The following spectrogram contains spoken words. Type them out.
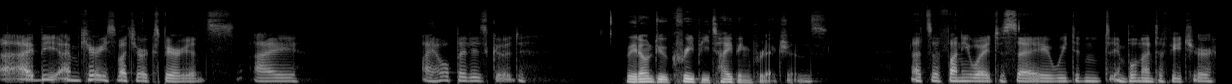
I'd be. I'm curious about your experience. I. I hope it is good. They don't do creepy typing predictions. That's a funny way to say we didn't implement a feature.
